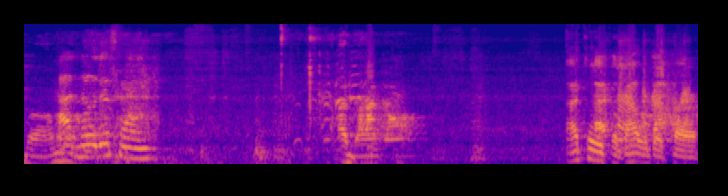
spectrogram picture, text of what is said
Bro, I'm I know this one. I don't. I totally forgot what they're called.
